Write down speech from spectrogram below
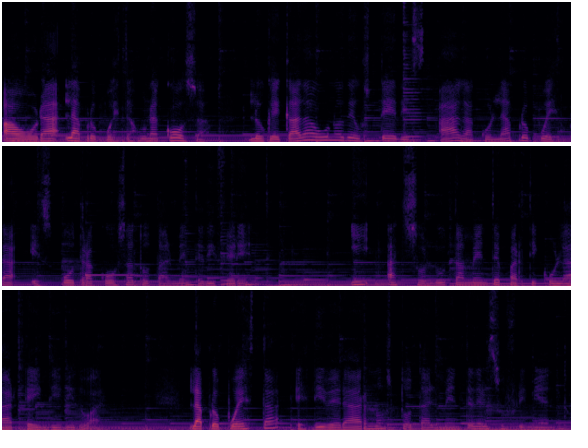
Ahora la propuesta es una cosa, lo que cada uno de ustedes haga con la propuesta es otra cosa totalmente diferente y absolutamente particular e individual. La propuesta es liberarnos totalmente del sufrimiento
